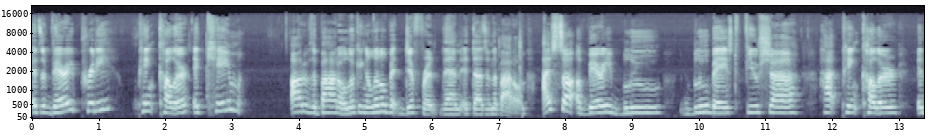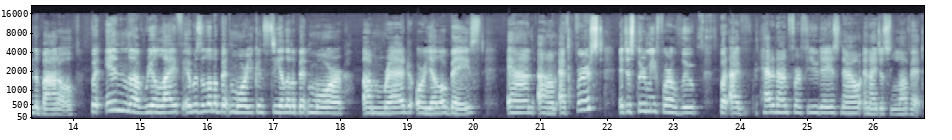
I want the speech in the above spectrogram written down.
It's a very pretty pink color. It came out of the bottle looking a little bit different than it does in the bottle. I saw a very blue, blue-based fuchsia, hot pink color in the bottle. But in the real life, it was a little bit more, you can see a little bit more um, red or yellow based. And um, at first, it just threw me for a loop, but I've had it on for a few days now, and I just love it.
